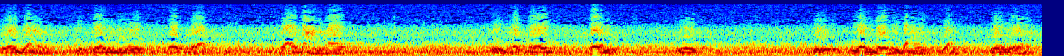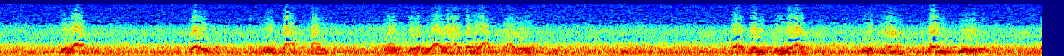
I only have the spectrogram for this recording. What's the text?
ตัวอย่างที่เคยมีไว้ก่อนสายบ้านเรา ถึงเขาเคยต้นมีชื่อเสียงโด่งดังอย่างเสียงเนี่ยที่เราเคยรู้จักกันในเสียงหลายๆจังหวัดแถวนี้แล้วเป็นเสือที่หาเรื่องชื่อร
